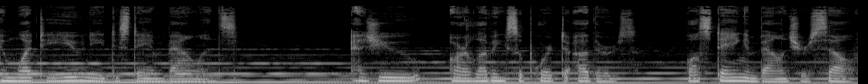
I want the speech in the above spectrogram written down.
and what do you need to stay in balance as you are a loving support to others while staying in balance yourself.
